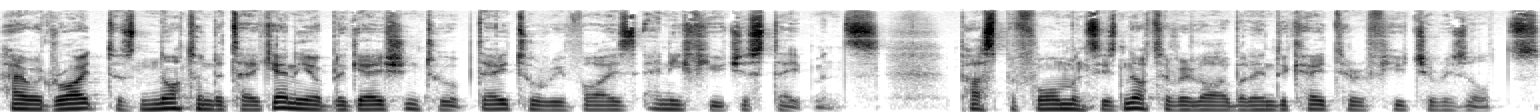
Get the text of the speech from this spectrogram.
Howard Wright does not undertake any obligation to update or revise any future statements. Past performance is not a reliable indicator of future results.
